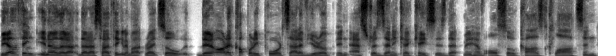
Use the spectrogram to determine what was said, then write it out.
the other thing, you know, that I, that I started thinking about, right? So there are a couple reports out of Europe in AstraZeneca cases that may have also caused clots, and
